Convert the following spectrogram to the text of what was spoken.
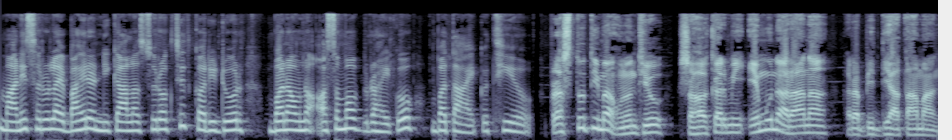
मानिसहरूलाई बाहिर निकाल्न सुरक्षित करिडोर बनाउन असम्भव रहेको बताएको थियो। प्रस्तुतिमा हुनुहुन्थ्यो सहकर्मी यमुना राणा र विद्या तामाङ।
